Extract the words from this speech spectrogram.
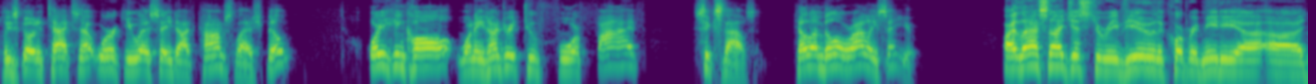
Please go to taxnetworkusa.com slash bill or you can call 1 800 245 6000. Tell them Bill O'Reilly sent you. All right, last night, just to review, the corporate media uh,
